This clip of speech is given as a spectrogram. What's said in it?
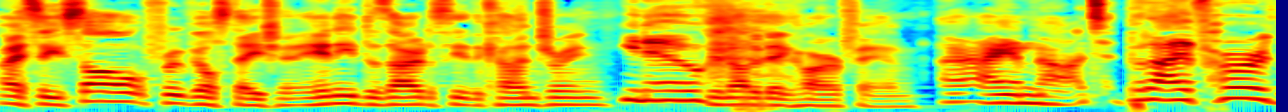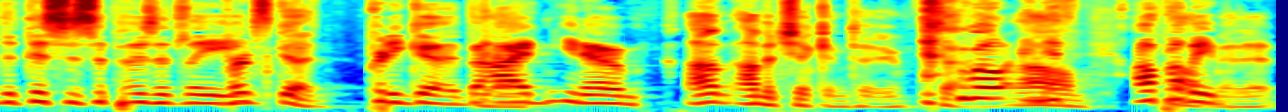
All right, so you saw Fruitvale Station. Any desire to see The Conjuring? You know, You're not a big horror fan. I, I am not, but I have heard that this is supposedly Heard it's good. pretty good. But Yeah. I, you know, I'm I'm a chicken too. So well, and I'll, if, I'll probably admit it.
